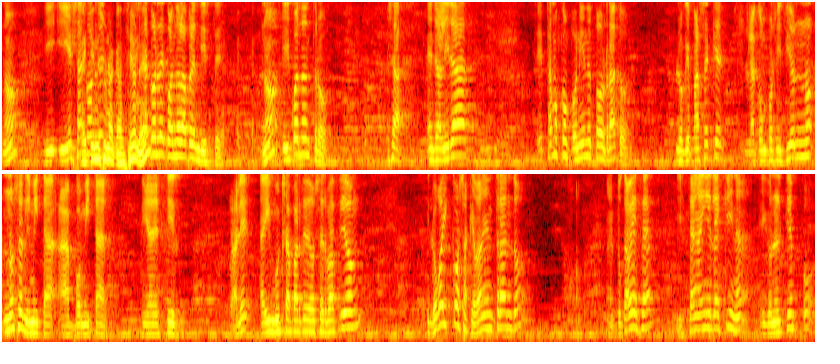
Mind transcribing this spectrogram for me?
¿no? Y, y ese Ahí tienes una canción, ese ¿eh? acorde cuándo lo aprendiste? ¿No? ¿Y cuándo entró? O sea, en realidad estamos componiendo todo el rato. Lo que pasa es que la composición no, no se limita a vomitar y a decir, ¿vale? Hay mucha parte de observación y luego hay cosas que van entrando en tu cabeza y están ahí en la esquina y con el tiempo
